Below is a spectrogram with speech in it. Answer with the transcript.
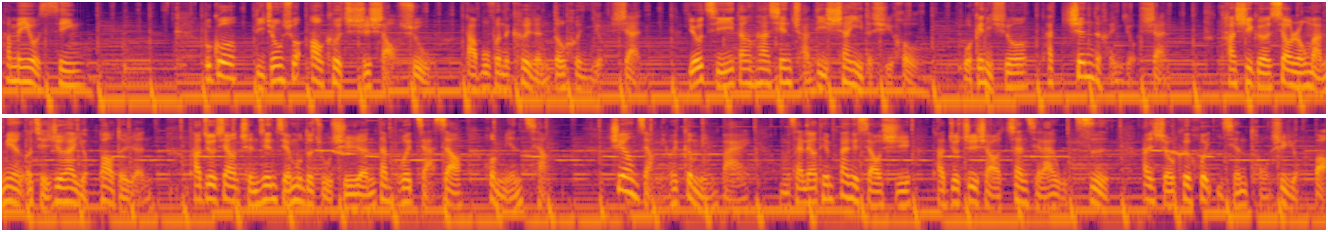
他没有心。不过李忠说，奥克只是少数，大部分的客人都很友善，尤其当他先传递善意的时候。我跟你说，他真的很友善。他是个笑容满面而且热爱拥抱的人。他就像晨间节目的主持人，但不会假笑或勉强。这样讲你会更明白。我们才聊天半个小时，他就至少站起来五次，和熟客或以前的同事拥抱。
